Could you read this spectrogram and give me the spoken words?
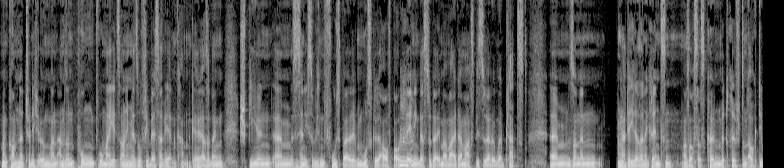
man kommt natürlich irgendwann an so einen Punkt, wo man jetzt auch nicht mehr so viel besser werden kann. Gell? Also dann spielen, ähm, es ist ja nicht so wie ein Fußball, Muskelaufbautraining, mhm. dass du da immer weitermachst, bis du dann irgendwann platzt, ähm, sondern hat ja jeder seine Grenzen, also auch was das Können betrifft und auch die,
